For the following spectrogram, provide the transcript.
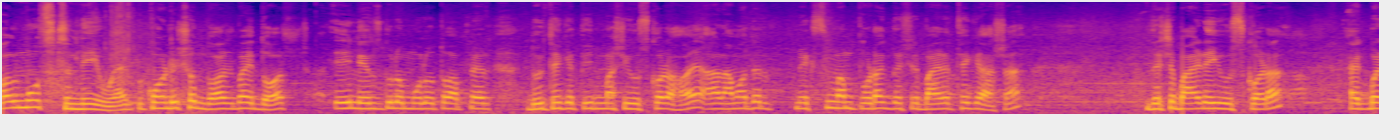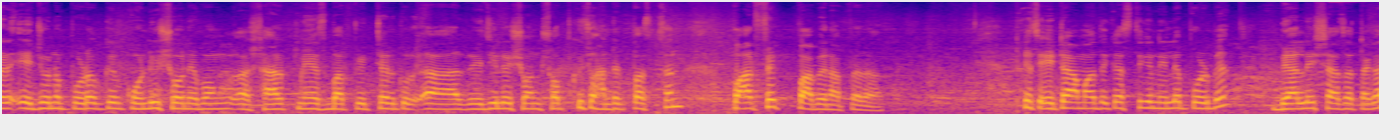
অলমোস্ট নিউ এক কন্ডিশন দশ বাই দশ। এই লেন্সগুলো মূলত আপনার দুই থেকে তিন মাস ইউজ করা হয়। আর আমাদের ম্যাক্সিমাম প্রোডাক্ট দেশের বাইরে থেকে আসা দেশের বাইরে ইউজ করা। একবার এই জন্য প্রোডাক্টের কন্ডিশন এবং শার্পনেস বা পিকচার রেজুলেশন সব কিছু হান্ড্রেড পার্সেন্ট পারফেক্ট পাবেন আপনারা। ঠিক আছে, এটা আমাদের কাছ থেকে নিলে পড়বে বিয়াল্লিশ হাজার টাকা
